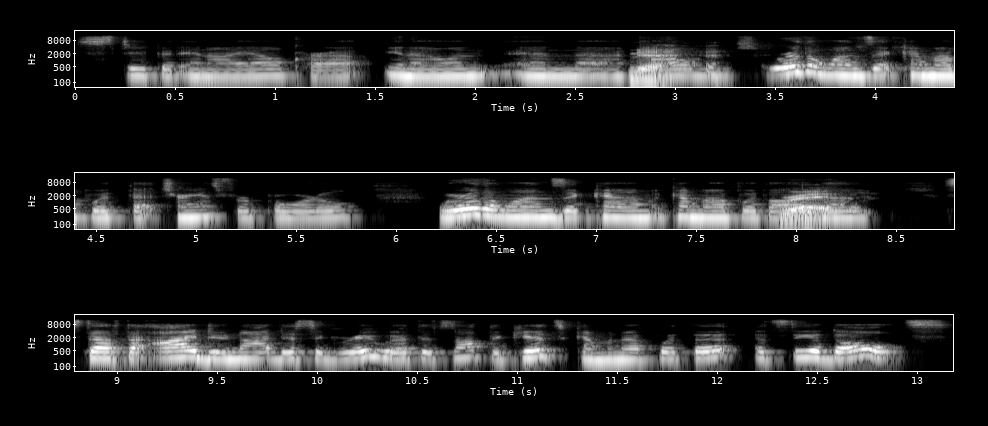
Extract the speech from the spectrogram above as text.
stupid NIL crap, you know, and and uh, yeah. college. We're the ones that come up with that transfer portal. We're the ones that come come up with all right. the stuff that I do not disagree with. It's not the kids coming up with it; it's the adults.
